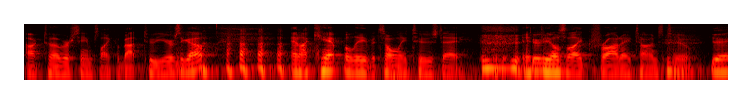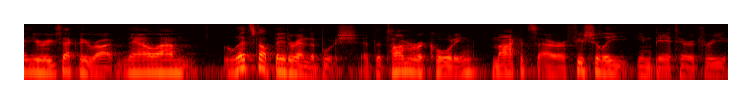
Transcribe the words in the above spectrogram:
October seems like about two years ago. and I can't believe it's only Tuesday. It, it feels like Friday times two. Yeah, you're exactly right. Now, um, let's not beat around the bush. At the time of recording, markets are officially in bear territory.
